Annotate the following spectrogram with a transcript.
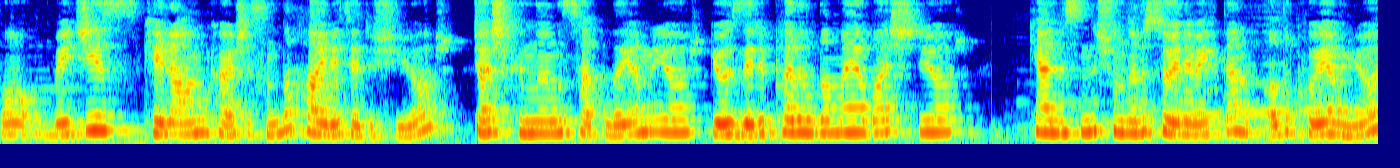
o veciz kelamın karşısında hayrete düşüyor. Şaşkınlığını saklayamıyor, gözleri parıldamaya başlıyor. Kendisini şunları söylemekten alıkoyamıyor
